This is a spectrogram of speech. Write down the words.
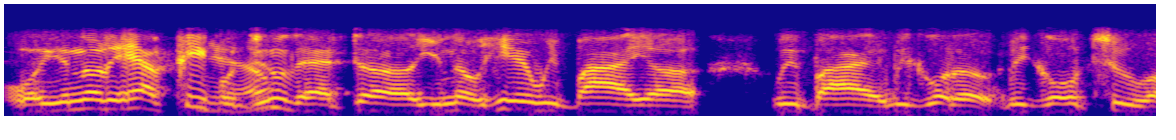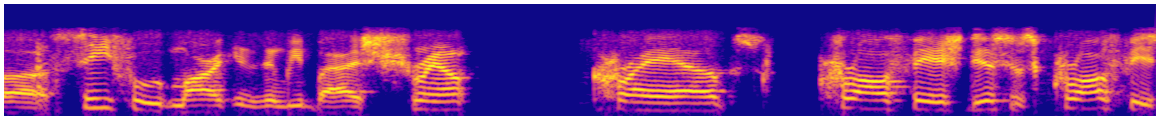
Well, you know they have people Yeah. do that. Uh, you know, here we buy uh we buy we go to we go to uh seafood markets and we buy shrimp, crabs, crawfish. This is crawfish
